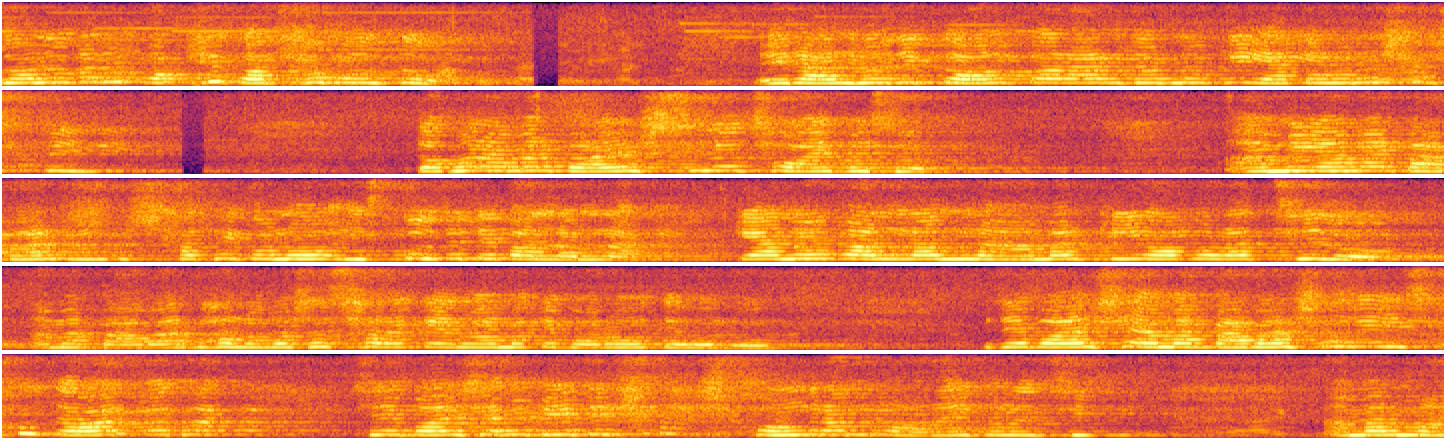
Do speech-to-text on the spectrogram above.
জনগণের পক্ষে কথা বলতো। এই রাজনৈতিক দল করার জন্য কি এত বড় শাস্তি তখন আমার বয়স ছিল ছয় বছর। আমি আমার বাবার সাথে কোনো স্কুল যেতে পারলাম না। কেন পারলাম না? আমার কি অপরাধ ছিল? আমার বাবার ভালোবাসা ছাড়া কেন আমাকে বড় হতে হলো? যে বয়সে আমার বাবার সঙ্গে স্কুল যাওয়ার কথা, সে বয়সে আমি বেঁচে সংগ্রাম লড়াই করেছি আমার মা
